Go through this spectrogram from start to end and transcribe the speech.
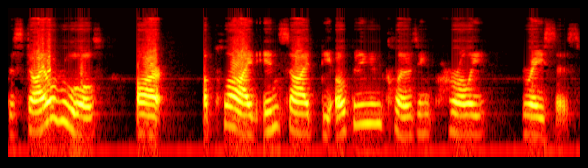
the style rules are applied inside the opening and closing curly braces.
